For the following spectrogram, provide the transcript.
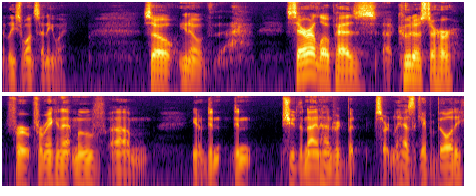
at least once anyway. So you know, Sarah Lopez, uh, kudos to her for for making that move. Um, you know, didn't didn't shoot the 900, but certainly has the capability.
